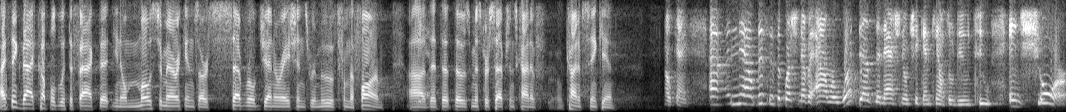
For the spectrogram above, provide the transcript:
I think that coupled with the fact that you know most Americans are several generations removed from the farm, uh, yeah. that, that those misperceptions kind of kind of sink in. Okay. Uh, now, this is the question of an hour. What does the National Chicken Council do to ensure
